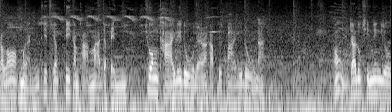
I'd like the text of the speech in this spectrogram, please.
กระลอกเหมือนที่ที่ที่คำถามมาจะเป็นช่วงท้ายฤดูเลยนะครับ หรือปลายฤดูนะอ๋อเจ้าลูกชิ้นยังอยู่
